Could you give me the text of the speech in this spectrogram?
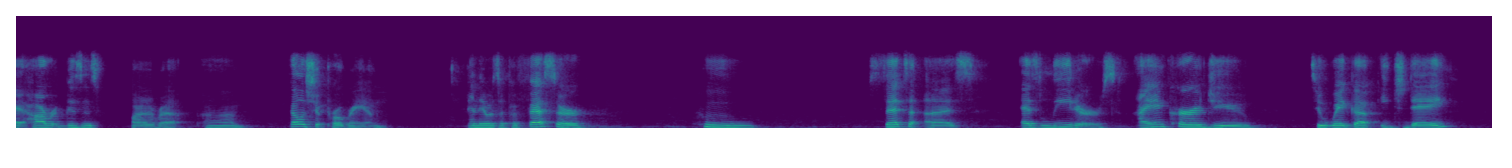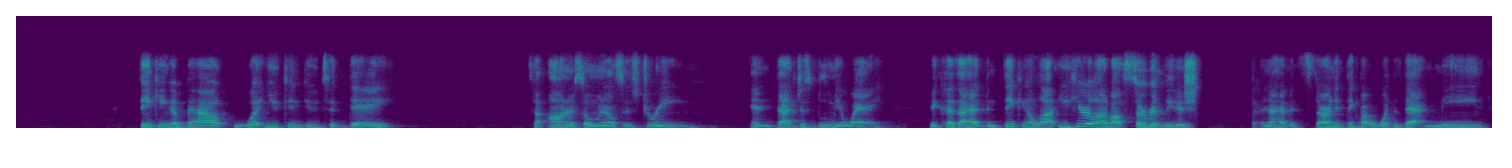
at Harvard Business part of a um, fellowship program. And there was a professor who said to us, as leaders, I encourage you to wake up each day thinking about what you can do today to honor someone else's dream. And that just blew me away because I had been thinking a lot. You hear a lot about servant leadership, and I have been starting to think about what does that mean,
